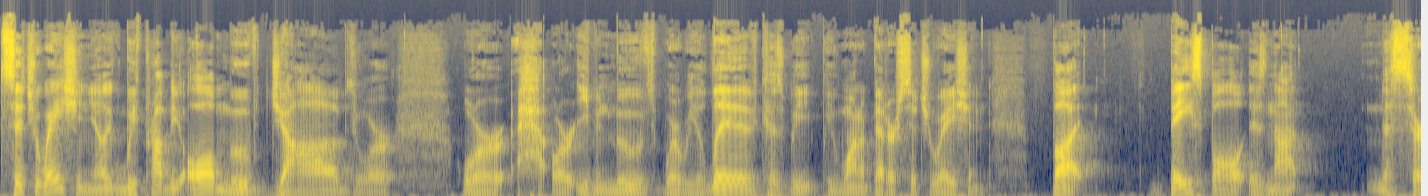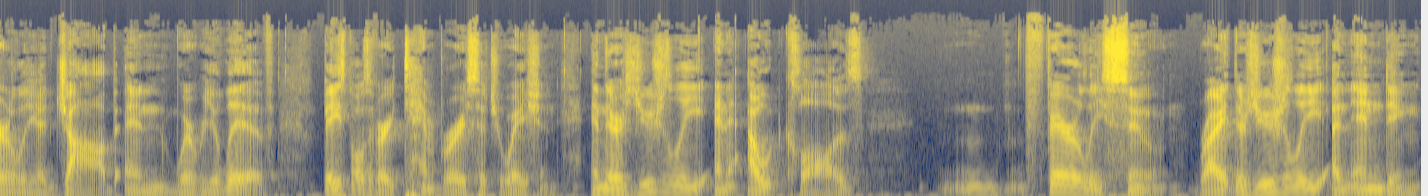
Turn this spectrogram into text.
situation. You know, like we've probably all moved jobs or or or even moved where we live because we we want a better situation. But baseball is not necessarily a job and where we live. Baseball is a very temporary situation, and there's usually an out clause fairly soon, right? There's usually an ending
